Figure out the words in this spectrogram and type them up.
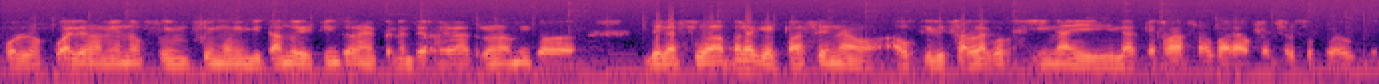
por los cuales también nos fuimos, invitando a distintos emprendedores gastronómicos de la ciudad para que pasen a, utilizar la cocina y la terraza para ofrecer sus productos.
